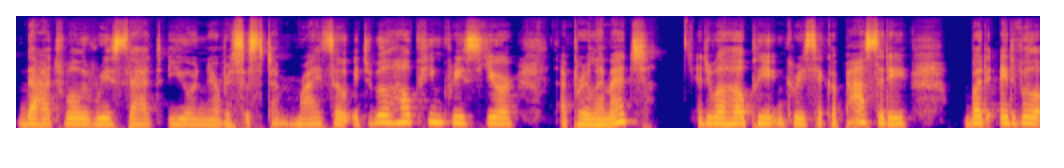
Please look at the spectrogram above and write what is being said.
that will reset your nervous system, right? So, it will help you increase your upper limit. It will help you increase your capacity, but it will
